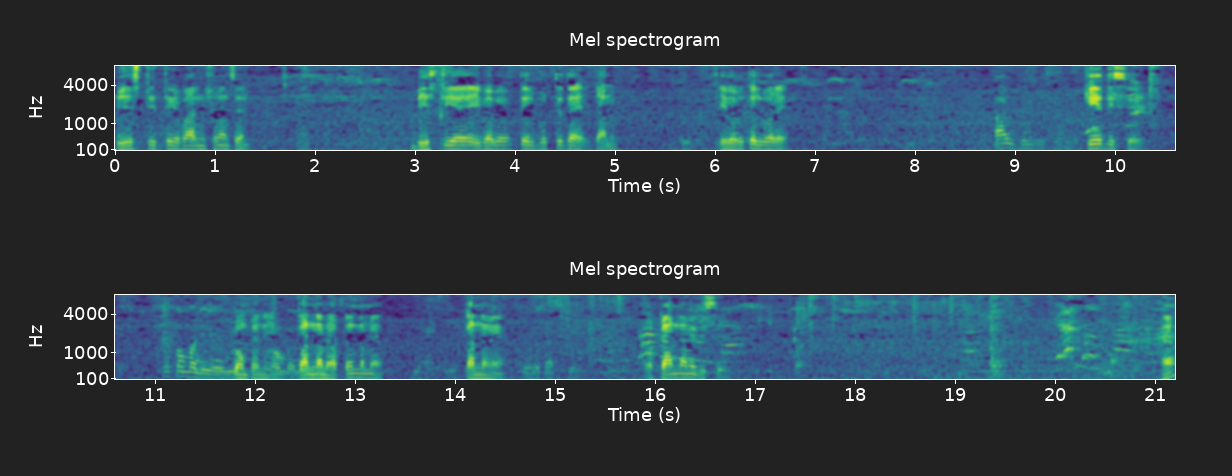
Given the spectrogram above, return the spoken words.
বিএসটি থেকে পারমিশন আছেন বিএসটি এইভাবে তেল ভরতে দেয় দামে এইভাবে তেল ভরে? কে দিছে? কোম্পানি কার নামে? আপনার নামে? কার নামে? ও, কার নামে দিছে? হ্যাঁ?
